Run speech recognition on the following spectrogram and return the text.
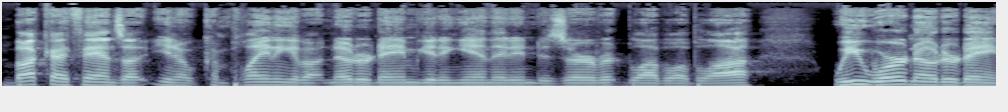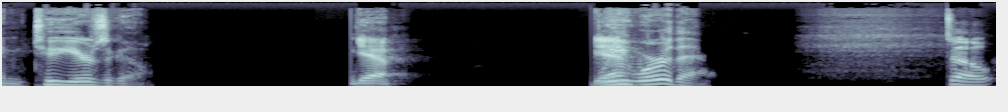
Buckeye fans, uh, you know, complaining about Notre Dame getting in, they didn't deserve it, blah, blah, blah. We were Notre Dame two years ago. Yeah. Yeah. We were that. So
